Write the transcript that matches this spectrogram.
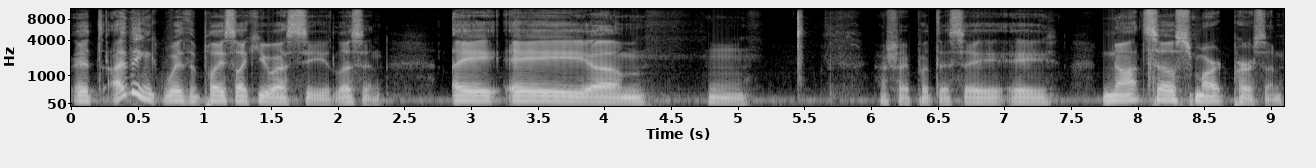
it's I think with a place like USC, listen, a a um, hmm, how should I put this? A a not so smart person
